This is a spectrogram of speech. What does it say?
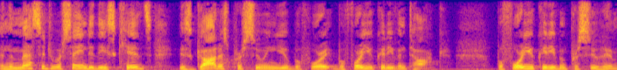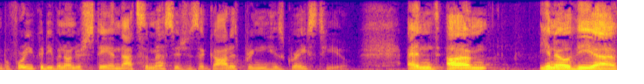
And the message we're saying to these kids is God is pursuing you before, before you could even talk before you could even pursue him, before you could even understand, that's the message, is that God is bringing his grace to you. And, um, you know, the. Uh,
